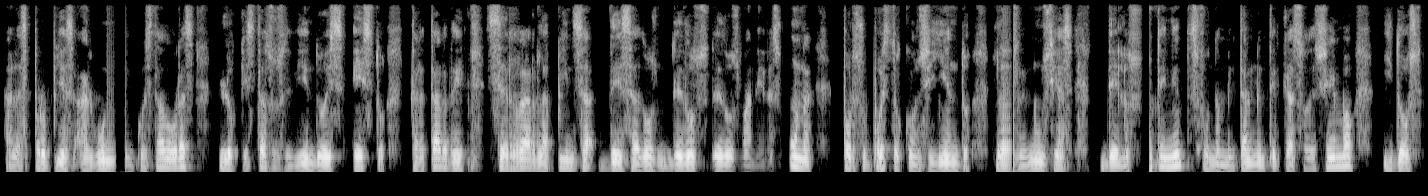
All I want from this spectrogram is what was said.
a las propias algunas encuestadoras, lo que está sucediendo es esto, tratar de cerrar la pinza de esas dos, de dos, de dos maneras. Una, por supuesto, consiguiendo las renuncias de los tenientes, fundamentalmente el caso de Sheinbaum, y dos,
